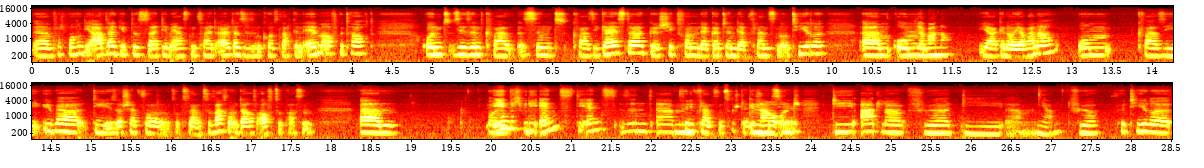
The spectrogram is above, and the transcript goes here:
Ähm, versprochen, die Adler gibt es seit dem ersten Zeitalter. Sie sind kurz nach den Elben aufgetaucht. Und sie sind, qua es sind quasi Geister, geschickt von der Göttin der Pflanzen und Tiere, ähm, um Yavanna. ja genau Yavanna, um quasi über diese Schöpfung sozusagen zu wachen und darauf aufzupassen. Ähm, Ähnlich wie die Ents. Die Ents sind ähm, für die Pflanzen zuständig. genau speziell. und die Adler für die ähm, ja für für Tiere,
